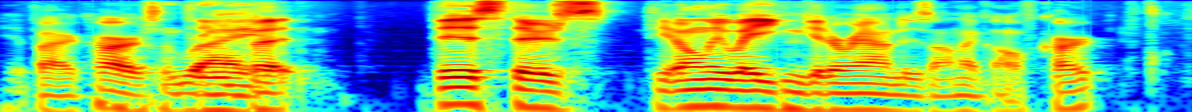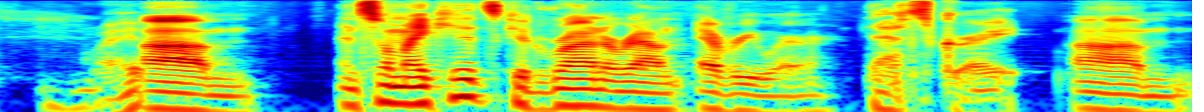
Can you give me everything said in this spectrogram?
hit by a car or something. Right. But this, there's the only way you can get around is on a golf cart. Right. Um, and so my kids could run around everywhere. That's great. Um,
